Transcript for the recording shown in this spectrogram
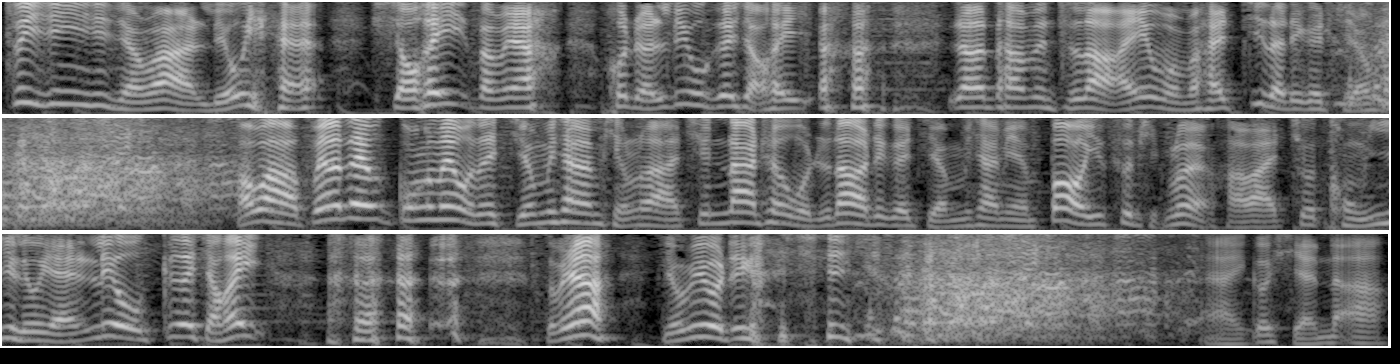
最新一期节目啊，留言小黑怎么样？或者六哥小黑，让他们知道，哎，我们还记得这个节目，好不好？不要再光在我的节目下面评论啊！去那车我知道这个节目下面报一次评论，好吧？就统一留言六哥小黑，怎么样？有没有这个信息？哎，够闲的啊！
